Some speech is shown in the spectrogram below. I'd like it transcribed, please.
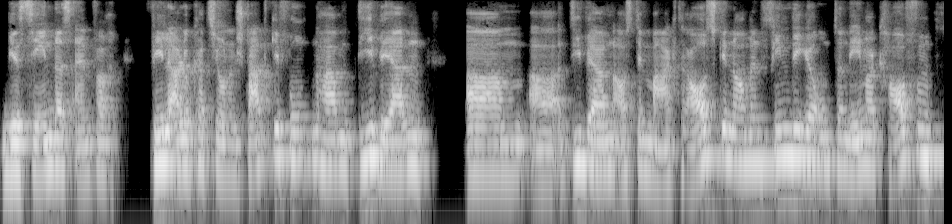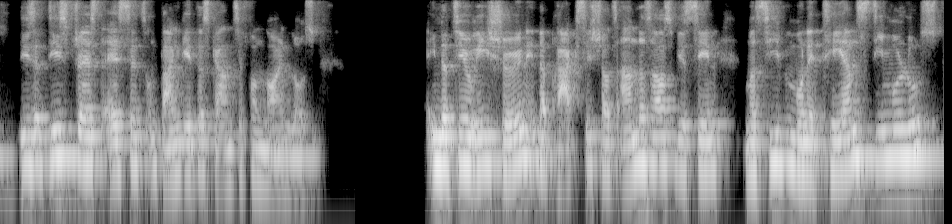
wir sehen, dass einfach Fehlallokationen stattgefunden haben. Die werden, ähm, äh, die werden aus dem Markt rausgenommen. Findige Unternehmer kaufen diese Distressed Assets und dann geht das Ganze von neuem los. In der Theorie schön, in der Praxis schaut es anders aus. Wir sehen massiven monetären Stimulus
